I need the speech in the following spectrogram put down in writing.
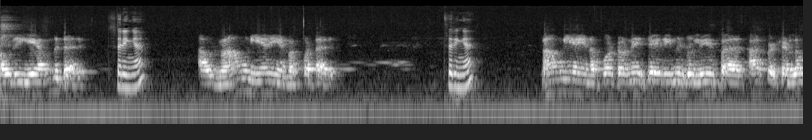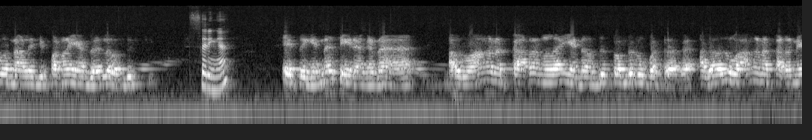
அவரு இறந்துட்டாரு. சரிங்க. அவர் நாமுனியா என்னை போட்டாரு. சரிங்க. நாமுனியா என்னை போட்டோடனே சரின்னு சொல்லி இப்ப கார்பரேஷன்ல ஒரு நாலஞ்சு பணம் என் பேர்ல வந்துருச்சு. சரிங்க. இப்ப என்ன செய்யறாங்கன்னா அவர் வாங்கின கடன் எல்லாம் என்னை வந்து தொந்தரவு பண்றாங்க. அதாவது வாங்கின கடனே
